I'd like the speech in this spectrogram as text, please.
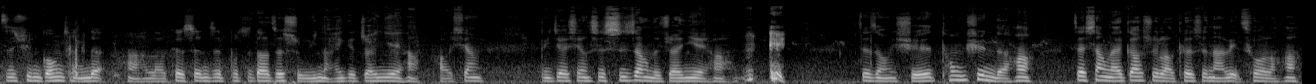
资讯工程的哈，老柯甚至不知道这属于哪一个专业哈，好像比较像是视障的专业哈。这种学通讯的哈，再上来告诉老柯是哪里错了哈，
